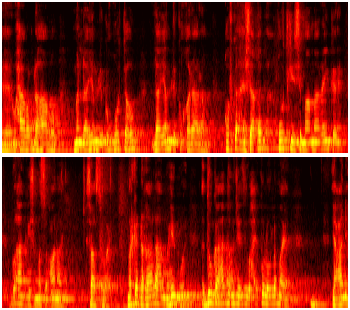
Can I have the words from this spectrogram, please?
eh, waxaaba la dhahaabo man laa yamliku quutahu laa yamliku qaraarahu. Qofka aan quudkiisa maamaarayn karin go'aankiisa ma soconayo saas waay marka dhaqaalaha muhiim waay. Adduunkan hadda ujeedada waxay ku loolamayaan yacni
